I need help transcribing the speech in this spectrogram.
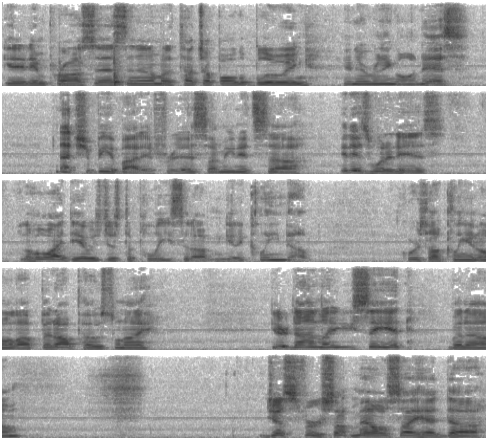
get it in process, and then I'm going to touch up all the bluing and everything on this. That should be about it for this. I mean, it's uh, it is what it is. The whole idea was just to police it up and get it cleaned up. Of course, I'll clean it all up, but I'll post when I get it done, let you see it. But um, just for something else, I had uh,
